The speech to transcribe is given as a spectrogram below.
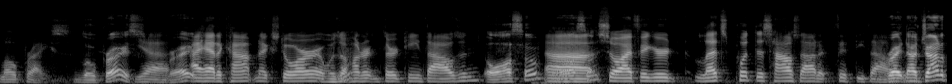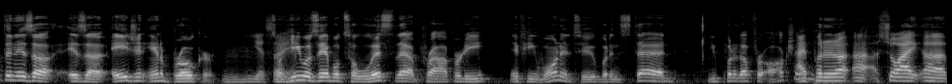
Low price. Low price. Yeah. Right. I had a comp next door. It was one hundred and thirteen thousand. awesome. Uh, awesome. So I figured let's put this house out at fifty thousand. Right now, Jonathan is a is a agent and a broker. Yes. So I he am. was able to list that property if he wanted to, but instead you put it up for auction. I put it up. Uh, so I uh,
